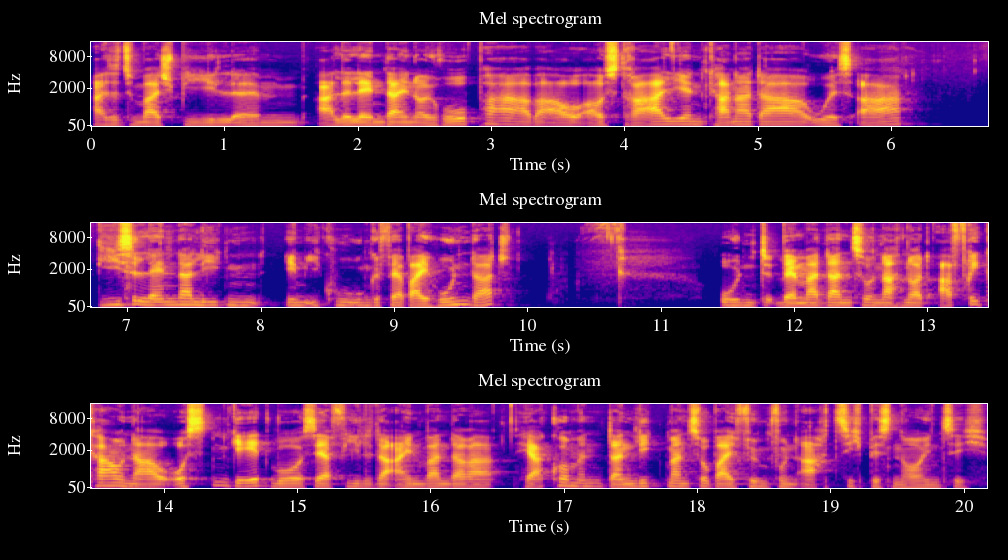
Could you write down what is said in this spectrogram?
also zum Beispiel ähm, alle Länder in Europa, aber auch Australien, Kanada, USA. Diese Länder liegen im IQ ungefähr bei 100. Und wenn man dann so nach Nordafrika und Nahe Osten geht, wo sehr viele der Einwanderer herkommen, dann liegt man so bei 85 bis 90.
